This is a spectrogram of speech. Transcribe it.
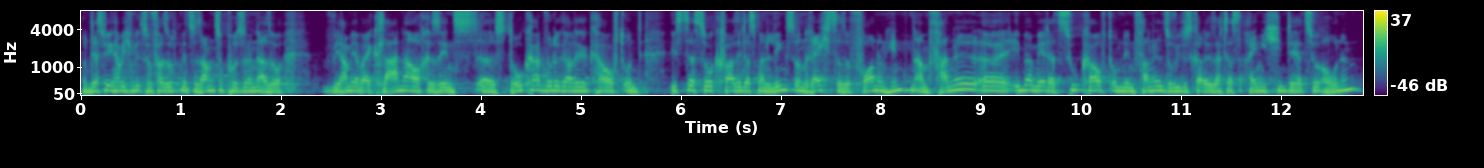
Und deswegen habe ich so versucht, mir zusammenzupuzzeln. Also wir haben ja bei Klarna auch gesehen, äh, Stokart wurde gerade gekauft. Und ist das so quasi, dass man links und rechts, also vorne und hinten am Funnel äh, immer mehr dazu kauft, um den Funnel, so wie du es gerade gesagt hast, eigentlich hinterher zu ownen?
